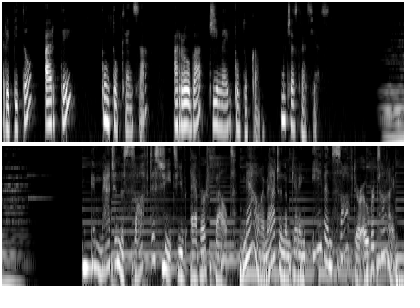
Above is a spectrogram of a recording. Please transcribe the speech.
Repito, arte.kenza.gmail.com. Muchas gracias. Imagine the softest sheets you've ever felt. Now imagine them getting even softer over time.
